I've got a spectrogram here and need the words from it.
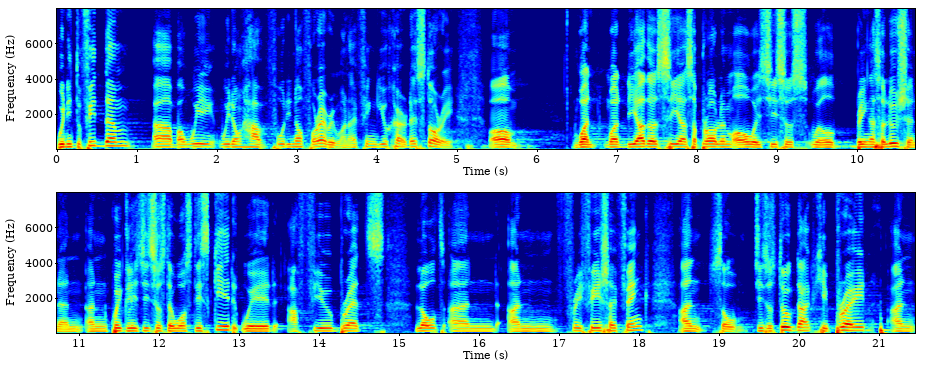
we need to feed them, uh, but we, we don't have food enough for everyone. I think you heard the story. Um, what, what the others see as a problem, always Jesus will bring a solution. And, and quickly, Jesus, there was this kid with a few breads loaves and and free fish, I think. And so Jesus took that, he prayed, and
